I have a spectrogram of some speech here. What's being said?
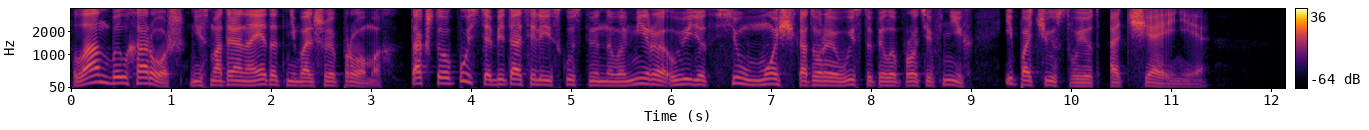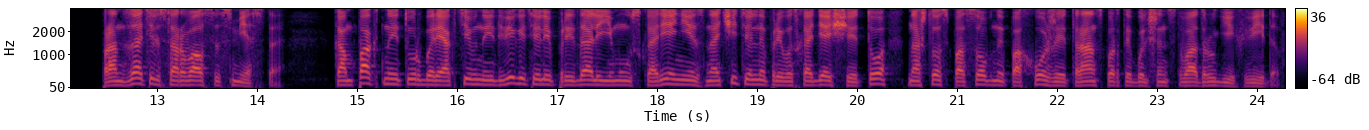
План был хорош, несмотря на этот небольшой промах. Так что пусть обитатели искусственного мира увидят всю мощь, которая выступила против них, и почувствуют отчаяние. Пронзатель сорвался с места. Компактные турбореактивные двигатели придали ему ускорение, значительно превосходящее то, на что способны похожие транспорты большинства других видов.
